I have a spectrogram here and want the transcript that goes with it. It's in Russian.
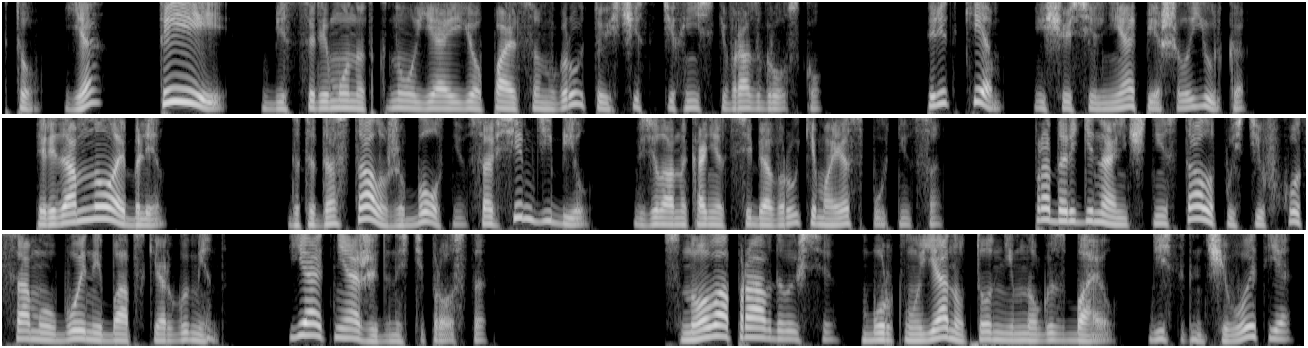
«Кто? Я?» «Ты!» — бесцеремонно ткнул я ее пальцем в грудь, то есть чисто технически в разгрузку. «Перед кем?» — еще сильнее опешила Юлька. «Передо мной, блин!» «Да ты достал уже, Болтнев, совсем дебил!» — взяла, наконец, себя в руки моя спутница. Правда, оригинальничать не стала, пустив в ход самый убойный бабский аргумент. Я от неожиданности просто. «Снова оправдываешься?» — буркнул я, но тон немного сбавил. «Действительно, чего это я?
